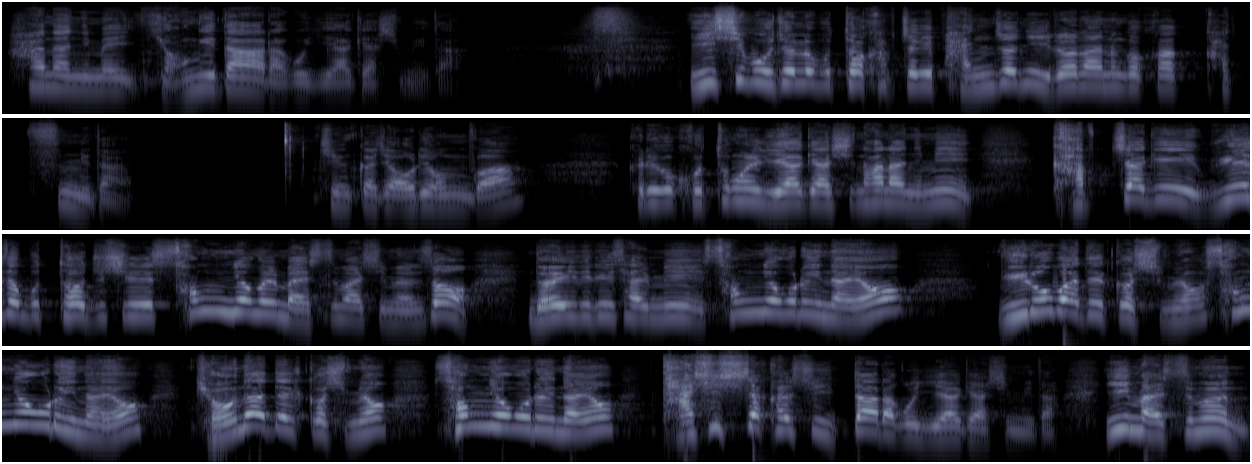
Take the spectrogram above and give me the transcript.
하나님의 영이다라고 이야기하십니다. 이 15절로부터 갑자기 반전이 일어나는 것 같습니다. 지금까지 어려움과 그리고 고통을 이야기하신 하나님이 갑자기 위에서부터 주실 성령을 말씀하시면서 너희들이 삶이 성령으로 인하여 위로받을 것이며 성령으로 인하여 변화될 것이며 성령으로 인하여 다시 시작할 수 있다라고 이야기하십니다. 이 말씀은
